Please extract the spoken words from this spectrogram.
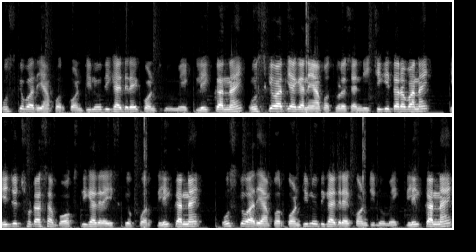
उसके बाद यहाँ पर कंटिन्यू दिखाई दे रहा है कंटिन्यू में क्लिक करना है। उसके बाद क्या करना है, यहाँ पर थोड़ा सा नीचे की तरफ़ आना है। ये जो छोटा सा बॉक्स दिखाई दे रहा है, इसके ऊपर क्लिक करना है। उसके बाद यहाँ पर कंटिन्यू दिखाई दे रहा है कंटिन्यू में क्लिक करना है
